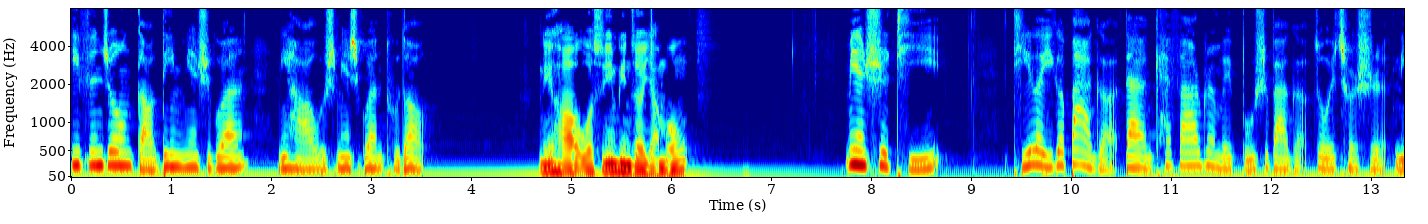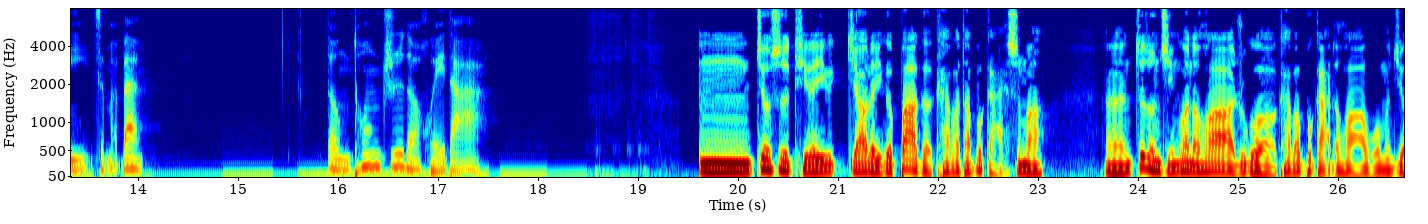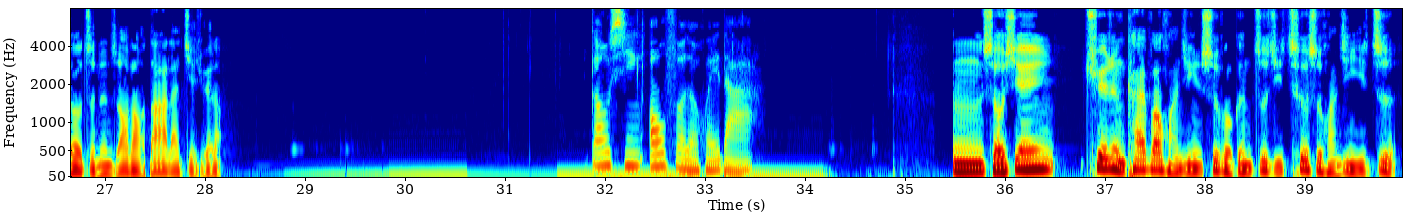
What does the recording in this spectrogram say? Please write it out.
一分钟搞定面试官。你好，我是面试官土豆。你好，我是应聘者亚萌。面试题提了一个 bug，但开发认为不是 bug，作为测试你怎么办？等通知的回答。嗯，就是提了一个交了一个 bug，开发他不改是吗？嗯，这种情况的话，如果开发不改的话，我们就只能找老大来解决了。高薪 offer 的回答。嗯，首先确认开发环境是否跟自己测试环境一致，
